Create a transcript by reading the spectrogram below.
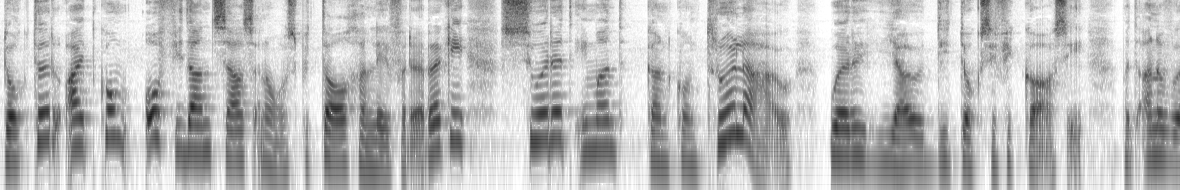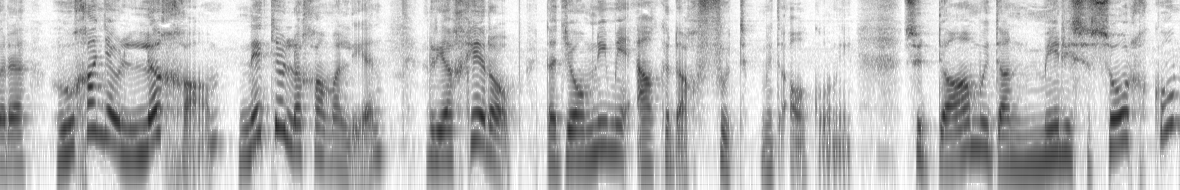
dokter uitkom of jy dan selfs in 'n hospitaal gaan lê vir 'n rukkie sodat iemand kan kontrole hou oor jou detoksifikasie. Met ander woorde, hoe gaan jou liggaam, net jou liggaam alleen, reageer daarop dat jy hom nie meer elke dag voed met alkohol nie. So daar moet dan mediese sorg kom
